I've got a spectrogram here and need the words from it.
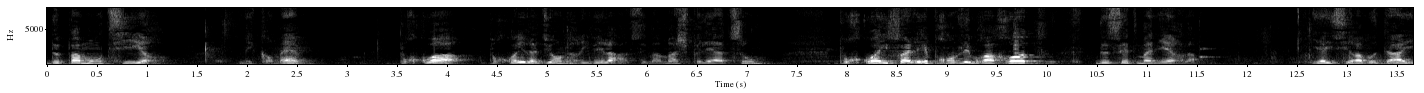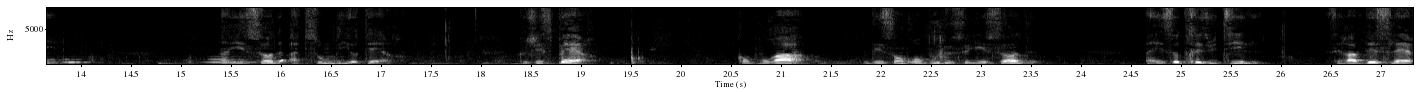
de pas mentir. Mais quand même, pourquoi, pourquoi il a dû en arriver là? C'est Mamash Pele Hatsum. Pourquoi il fallait prendre les brachot de cette manière-là? Il y a ici Rabotai, un Yesod Hatsum Bioter, que j'espère qu'on pourra descendre au bout de ce Yesod, un Yesod très utile. C'est Rav Dessler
